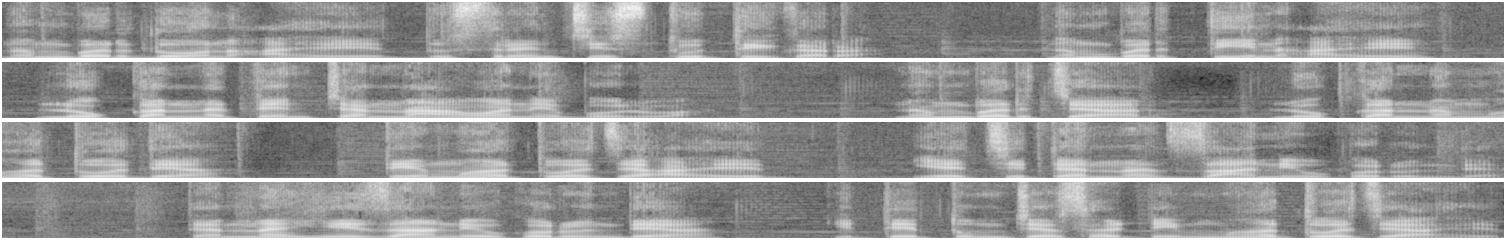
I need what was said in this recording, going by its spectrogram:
नंबर दोन आहे दुसऱ्यांची स्तुती करा. नंबर तीन आहे लोकांना त्यांच्या नावाने बोलवा. नंबर चार लोकांना महत्त्व द्या. ते महत्त्वाचे आहेत याची त्यांना जाणीव करून द्या. त्यांना ही जाणीव करून द्या की ते तुमच्यासाठी महत्त्वाचे आहेत.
